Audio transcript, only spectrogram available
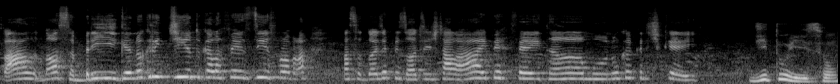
fala, nossa, briga, não acredito que ela fez isso, blá blá. Passa dois episódios e a gente tá lá, ai, perfeita, amo, nunca critiquei. Dito isso,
